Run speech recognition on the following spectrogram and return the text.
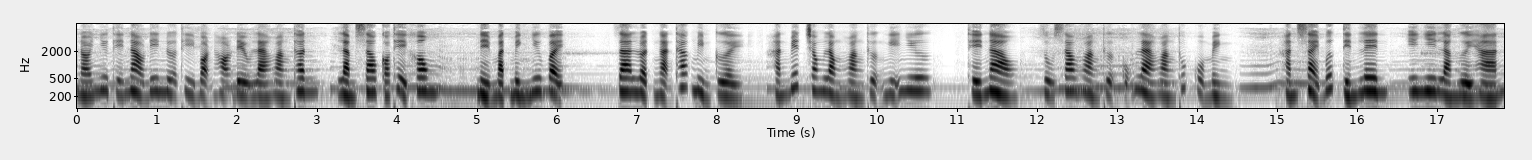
Nói như thế nào đi nữa thì bọn họ đều là hoàng thân, làm sao có thể không, nể mặt mình như vậy. Gia luật ngạn thác mỉm cười, Hắn biết trong lòng hoàng thượng nghĩ như thế nào, dù sao hoàng thượng cũng là hoàng thúc của mình. Hắn sải bước tiến lên, y nhi là người Hán.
